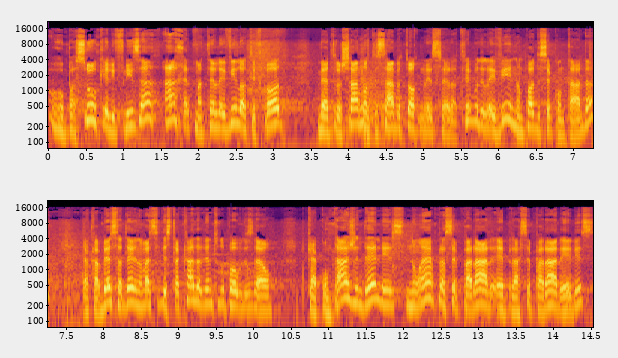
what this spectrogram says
o que ele frisa, Achet Mate Levi Lotifkod, a tribo de Levi não pode ser contada e a cabeça dele não vai ser destacada dentro do povo de Israel porque a contagem deles não é para separar, é para separar eles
